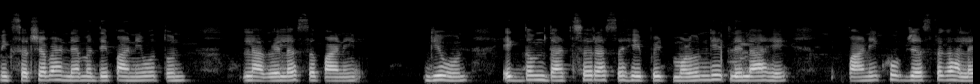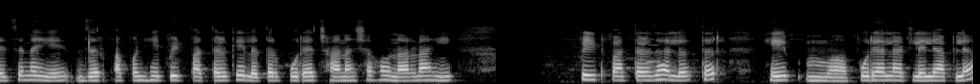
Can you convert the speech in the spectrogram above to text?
मिक्सरच्या भांड्यामध्ये पाणी ओतून लागेल असं पाणी घेऊन एकदम दाटसर असं हे पीठ मळून घेतलेलं आहे. पाणी खूप जास्त घालायचं नाही आहे जर आपण हे पीठ पातळ केलं तर पुऱ्या छान अशा होणार नाही. पीठ पातळ झालं तर हे पुऱ्या लाटलेल्या आपल्या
